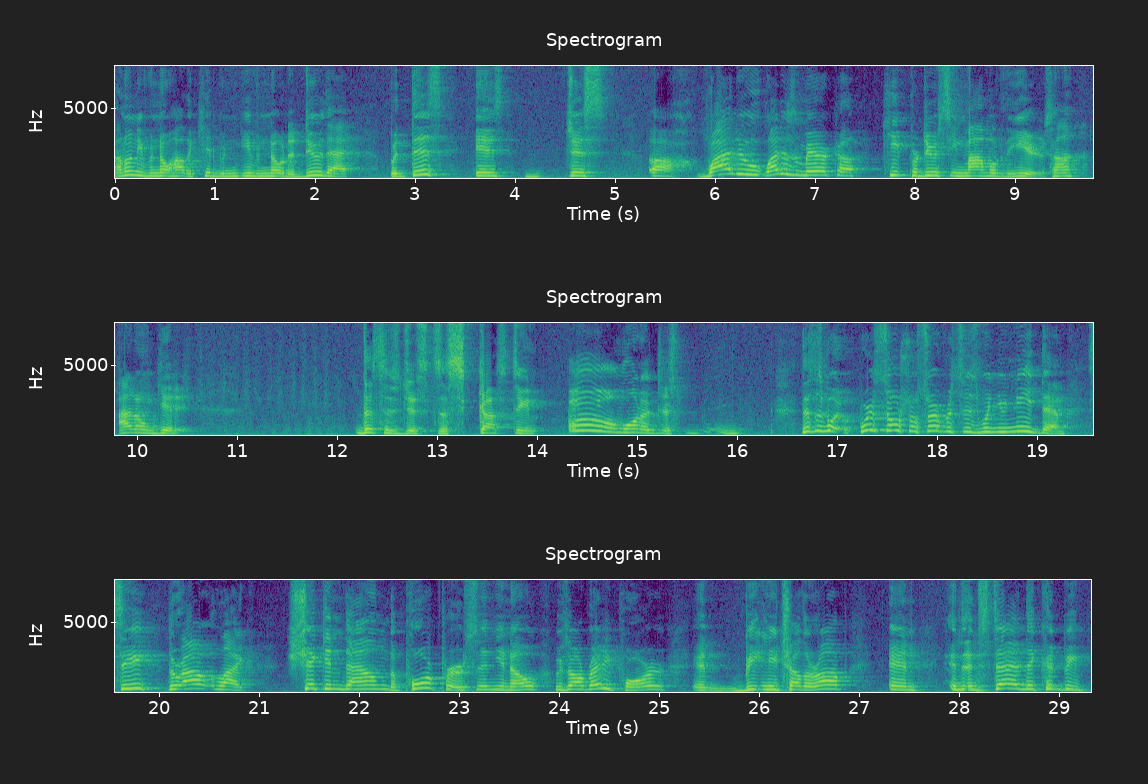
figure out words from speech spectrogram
I don't even know how the kid would even know to do that. But this is just uh, why do why does America keep producing mom of the years, huh? I don't get it. This is just disgusting. Oh, I want to just. This is what we're social services when you need them. See, they're out like shaking down the poor person, you know, who's already poor and beating each other up, and, and instead they could be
